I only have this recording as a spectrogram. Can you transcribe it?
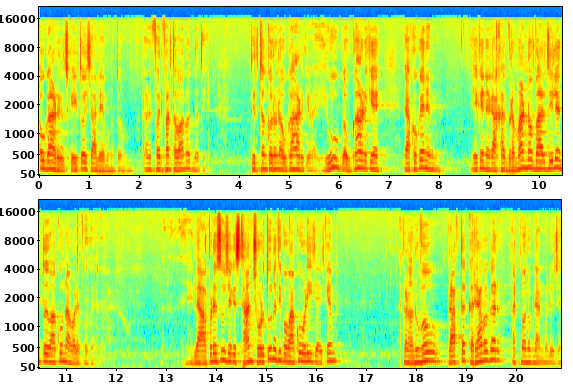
અવગાઢ જ કહીએ તોય ચાલે એમનું તો. કારણ ફેરફાર થવાનો જ નથી. તીર્થંકરોને અવઘાડ કહેવાય. એવું અવઘાડ કે આખું કહે ને એ કહે ને આખા બ્રહ્માંડનો ભાર જી લે ને તો વાંકું ના વળે પોતે. એટલે આપણે શું છે કે સ્થાન છોડતું નથી પણ વાંકું વળી જાય. કેમ? કારણ અનુભવ પ્રાપ્ત કર્યા વગર આત્માનું જ્ઞાન મળ્યું છે.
